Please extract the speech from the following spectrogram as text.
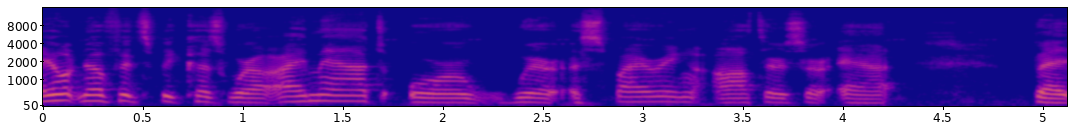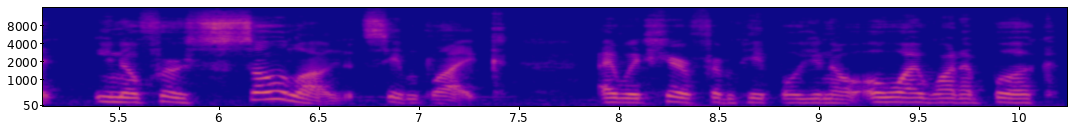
I don't know if it's because where I'm at or where aspiring authors are at, but you know, for so long it seemed like I would hear from people, you know, oh, I want a book,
